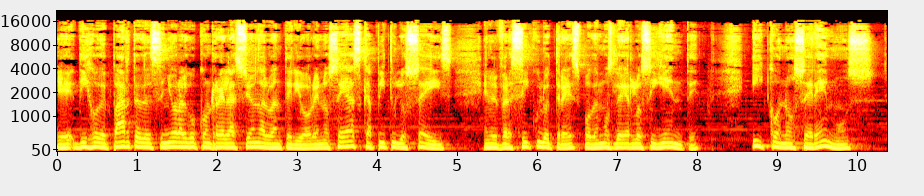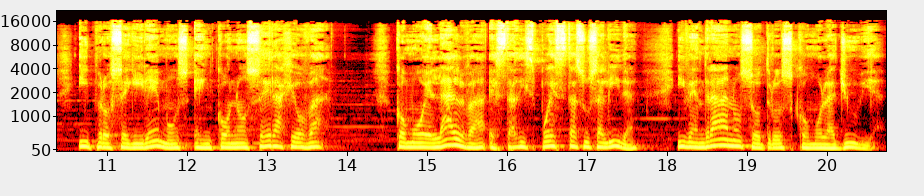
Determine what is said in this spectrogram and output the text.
eh, dijo de parte del Señor algo con relación a lo anterior. En Oseas capítulo 6, en el versículo 3, podemos leer lo siguiente. Y conoceremos y proseguiremos en conocer a Jehová, como el alba está dispuesta a su salida, y vendrá a nosotros como la lluvia,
